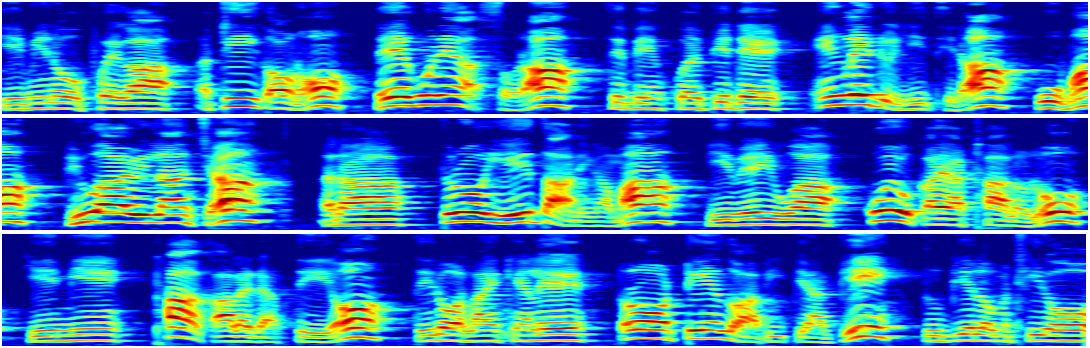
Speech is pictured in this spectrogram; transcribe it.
ရေမြင့်တို့အဖွဲ့ကအတီးကောင်းတော့လေကွင်းထဲကဆိုတာသစ်ပင်ခွဲပစ်တဲ့အင်္ဂလိပ်တွေကြီးသေးတာဟိုမှာဘျူအာရီလန်ချာအဲ့ဒါသူတို့ရေးတာနေကမှာမြေပဲယူကကိုယ့်ရုပ်ကာယထလို့လို့ရေမြင်းထကားလိုက်တာတေရောတေတော့လိုင်းခင်လဲတော်တော်တင်းသွားပြီးပြန်ပြေးသူပြေးလို့မထီတော့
